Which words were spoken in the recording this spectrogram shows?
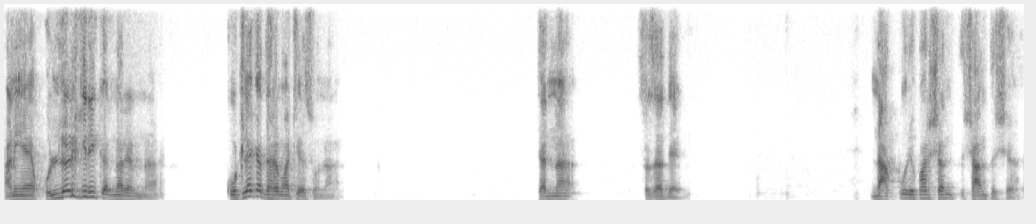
आणि या हुल्लडगिरी करणाऱ्यांना कुठल्या का धर्माची असो ना त्यांना सजा द्यावी. नागपूर हे फार शांत शांत शहर.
